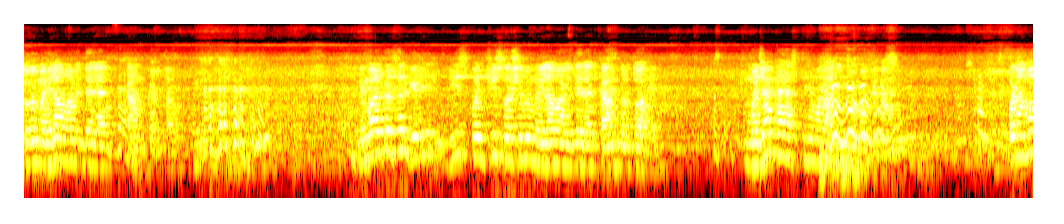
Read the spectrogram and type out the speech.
तुम्ही महिला महाविद्यालयात काम करता निंबाळकर सर गेली वीस पंचवीस वर्ष मी महिला महाविद्यालयात काम करतो आहे. मजा काय असते हे मला पण आम्हा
